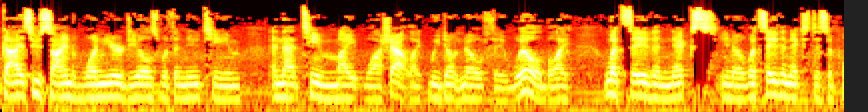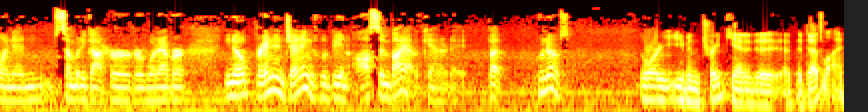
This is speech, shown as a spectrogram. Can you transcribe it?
guys who signed one year deals with a new team and that team might wash out. Like we don't know if they will but like let's say the Knicks you know let's say the Knicks disappointed somebody got hurt or whatever. You know Brandon Jennings would be an awesome buyout candidate but who knows? Or even trade candidate at the deadline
